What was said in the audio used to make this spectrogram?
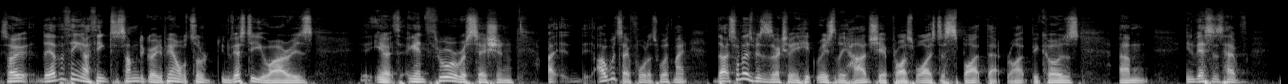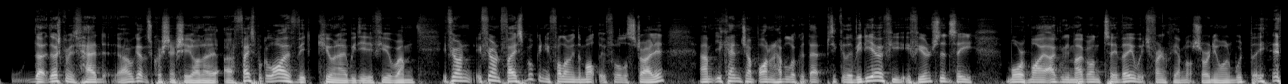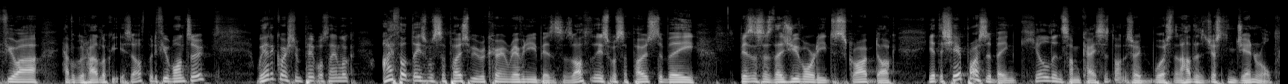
so the other thing I think, to some degree, depending on what sort of investor you are, is you know again through a recession. I, I would say for what it's worth, mate. Though some of those businesses have actually been hit reasonably hard share price wise, despite that, right? Because um, investors have those companies have had. I got this question actually on a, a Facebook Live Q and A we did. If you um if you're on if you're on Facebook and you're following the Motley Fool Australia, um, you can jump on and have a look at that particular video if you if you're interested to see more of my ugly mug on TV, which frankly I'm not sure anyone would be. If you are, have a good hard look at yourself. But if you want to, we had a question from people saying, look, I thought these were supposed to be recurring revenue businesses. I thought these were supposed to be businesses as you've already described, Doc. Yet the share price has been killed in some cases, not necessarily worse than others, just in general.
